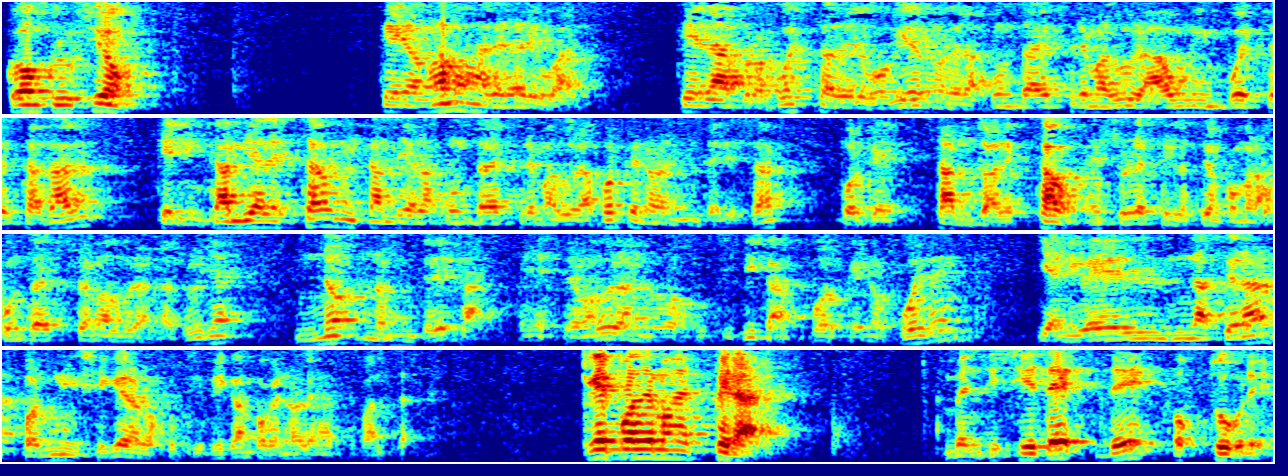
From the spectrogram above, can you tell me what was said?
Conclusión, que nos vamos a quedar igual, que la propuesta del gobierno de la Junta de Extremadura a un impuesto estatal que ni cambia el Estado ni cambia la Junta de Extremadura, porque no les interesa, porque tanto al Estado en su legislación como a la Junta de Extremadura en la suya no nos interesa. En Extremadura no lo justifican porque no pueden y a nivel nacional pues ni siquiera lo justifican porque no les hace falta. ¿Qué podemos esperar? 27 de octubre.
